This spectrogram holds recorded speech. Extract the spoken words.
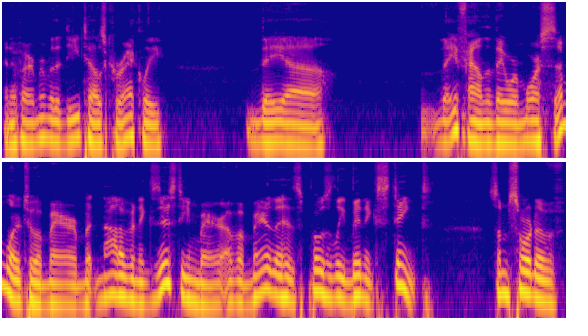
and if I remember the details correctly, they uh they found that they were more similar to a bear, but not of an existing bear, of a bear that has supposedly been extinct. Some sort of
